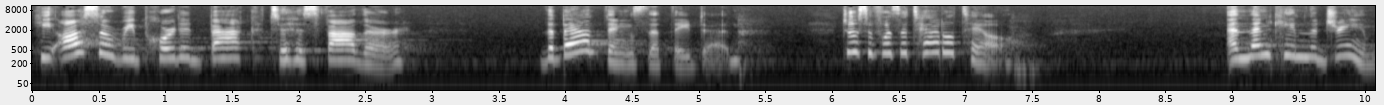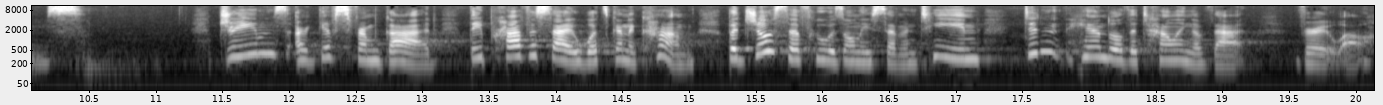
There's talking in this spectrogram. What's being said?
he also reported back to his father the bad things that they did. Joseph was a tattletale. And then came the dreams. Dreams are gifts from God. They prophesy what's going to come. But Joseph, who was only 17, didn't handle the telling of that very well.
